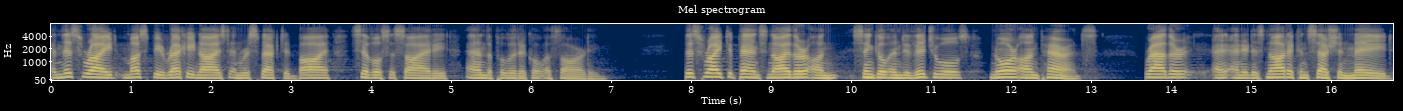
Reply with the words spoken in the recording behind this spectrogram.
And this right must be recognized and respected by civil society and the political authority. This right depends neither on single individuals nor on parents. Rather, and it is not a concession made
